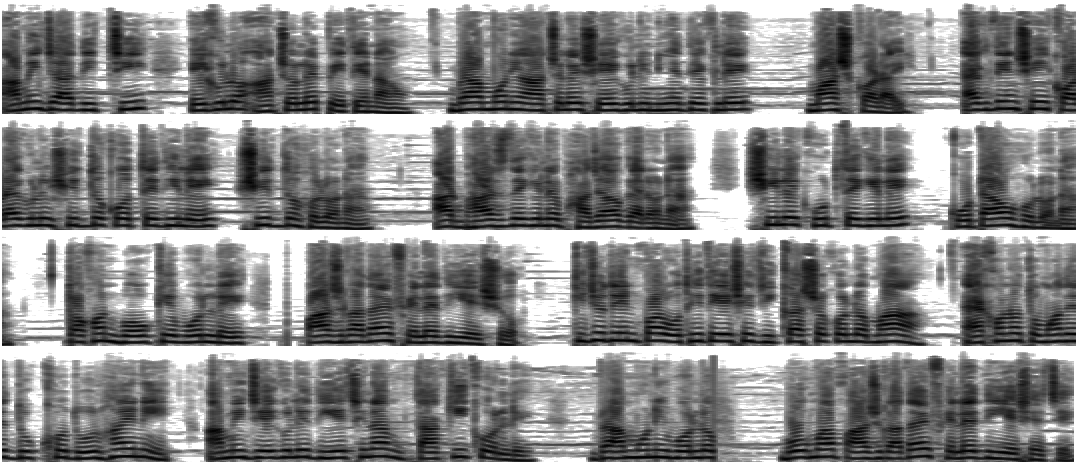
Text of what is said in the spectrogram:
আমি যা দিচ্ছি, এগুলো আঁচলে পেতে নাও। ব্রাহ্মণী আঁচলে সেইগুলি নিয়ে দেখলে মাস কড়াই। একদিন সেই কড়াইগুলি সিদ্ধ করতে দিলে সিদ্ধ হলো না, আর ভাজতে গেলে ভাজাও গেল না, শিলে কুটতে গেলে কোটাও হলো না। তখন বউকে বললে, পাঁচ গাদায় ফেলে দিয়ে এসো। কিছুদিন পর অতিথি এসে জিজ্ঞাসা করল, মা, এখনও তোমাদের দুঃখ দূর হয়নি? আমি যেগুলি দিয়েছিলাম তা কি করলে? ব্রাহ্মণী বলল বৌমা পাশ গাদায় ফেলে দিয়ে এসেছে।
